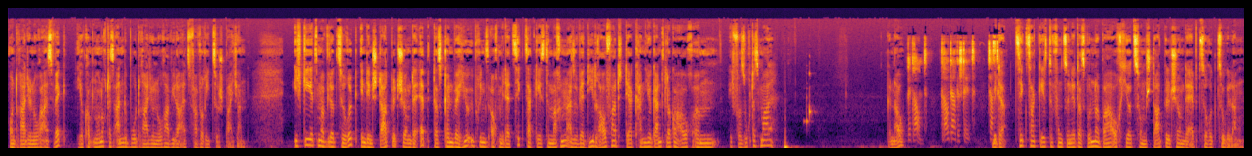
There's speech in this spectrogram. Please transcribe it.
und Radio Nora ist weg. Hier kommt nur noch das Angebot, Radio Nora wieder als Favorit zu speichern. Ich gehe jetzt mal wieder zurück in den Startbildschirm der App. Das können wir hier übrigens auch mit der Zickzack-Geste machen. Also wer die drauf hat, der kann hier ganz locker auch, ähm, ich versuche das mal. Genau. Background. Grau dargestellt. Taste. Mit der Zickzack-Geste funktioniert das wunderbar, auch hier zum Startbildschirm der App zurückzugelangen.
